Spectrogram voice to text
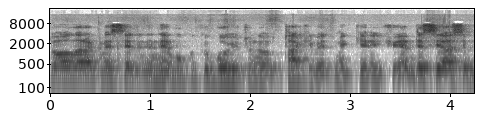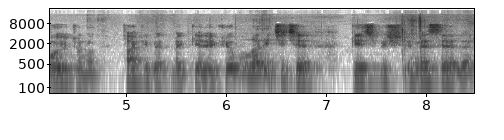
Doğal olarak meselenin hem hukuki boyutunu takip etmek gerekiyor hem de siyasi boyutunu takip etmek gerekiyor. Bunlar iç içe geçmiş meseleler.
